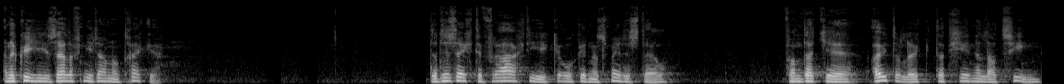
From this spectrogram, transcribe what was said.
En dan kun je jezelf niet aan onttrekken. Dat is echt de vraag die ik ook in het midden stel. Van dat je uiterlijk datgene laat zien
